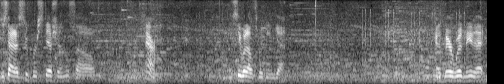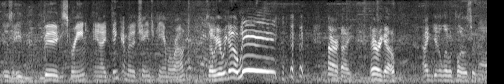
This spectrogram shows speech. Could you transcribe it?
just out of superstition, so there. Let's see what else we can get. Gotta bear with me, that is a big screen, and I think I'm gonna change the camera around. So here we go, whee! All right, there we go. I can get a little closer now.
